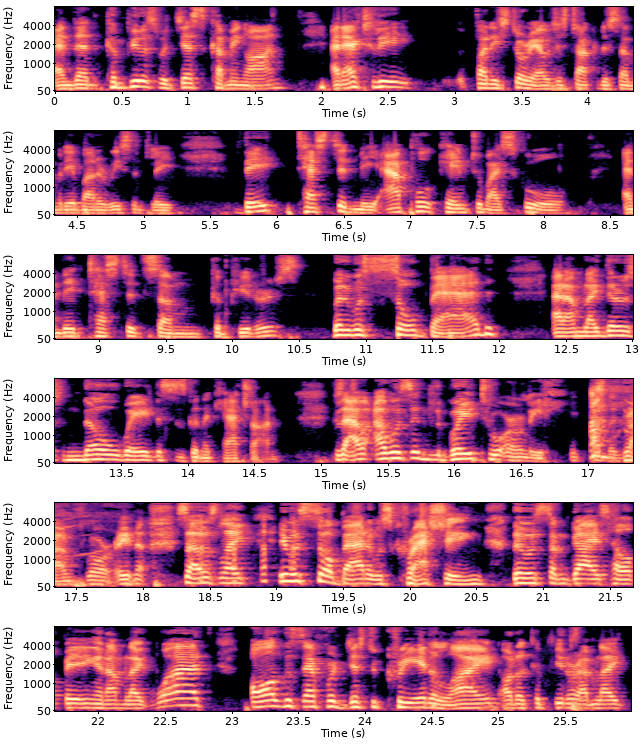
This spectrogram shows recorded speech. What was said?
And then computers were just coming on. And actually, funny story, I was just talking to somebody about it recently. They tested me. Apple came to my school and they tested some computers, but it was so bad. And I'm like, there's no way this is going to catch on because I, I was in way too early on the ground floor. You know, so I was like, it was so bad, it was crashing. There was some guys helping, and I'm like, what? All this effort just to create a line on a computer. I'm like,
